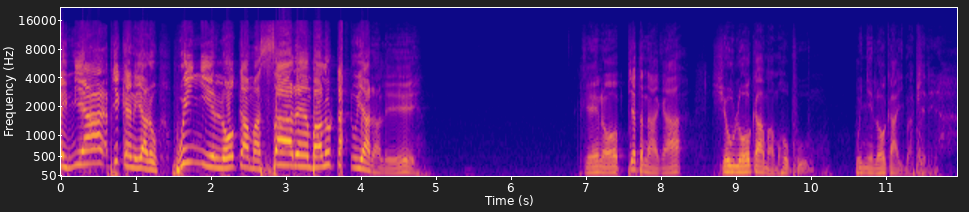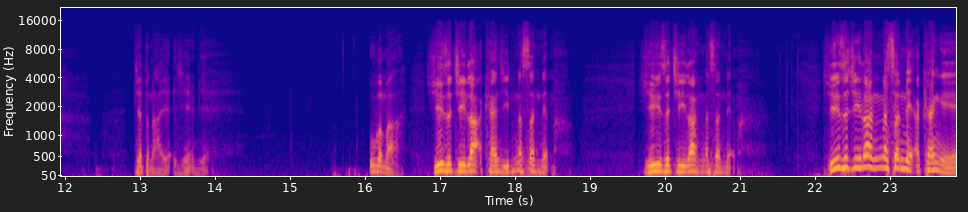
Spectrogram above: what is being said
အဲ့မြားအပြစ်ခံနေရတော့ဝိညာဉ်လောကမှာစာရန်ဘာလို့တိုက်လို့ရတာလဲတကယ်တော့ပြဿနာကယုတ်လောကမှာမဟုတ်ဘူးဝိညာဉ်လောကကြီးမှာဖြစ်နေတာပြဿနာရဲ့အရင်အမြဲဥပမာရေစကြည်လအခန်းကြီး22မှာ ရေစကြည်လ22မှာရေစကြည်လ22အခန်းငယ်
